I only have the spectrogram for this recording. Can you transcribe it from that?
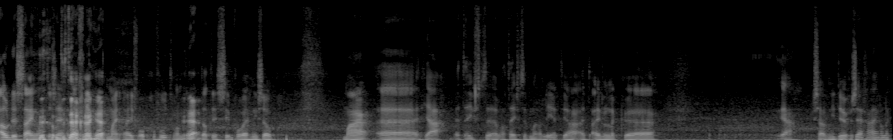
ouders zijn om te zeggen dat zeggen, hip-hop ja. mij heeft opgevoed. Want Ja. dat, dat is simpelweg niet zo. Maar ja, het heeft, wat heeft het me geleerd? Ja, uiteindelijk, eh, ja, ik zou het niet durven zeggen eigenlijk.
